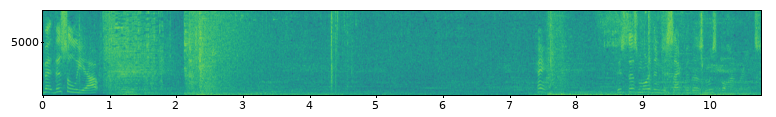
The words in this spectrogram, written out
Bet this'll lead out. Hey, this does more than decipher those Muspelheim runes.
